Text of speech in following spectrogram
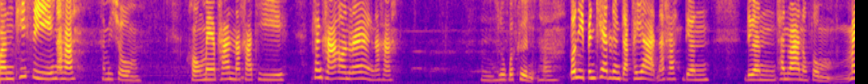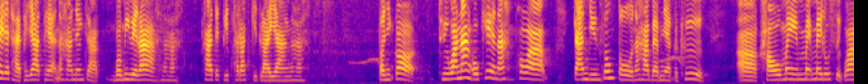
วันที่สี่นะคะท่านผู้ชมของแม่พันธุ์นะคะ ทีแข้งขาอ่อนแรงนะคะลูกประขึ้นค่ะตัวนี้เป็นเคสเรื่องจากพยาธินะคะ เดือนเดือนท่านว่าน้องสมไม่ได้ถ่ายพยาธิแพะนะคะ เนื่องจากบ่มีเวลานะคะค่าจะติดภารกิจหลายอย่างนะคะ ตอนนี้ก็ถือว่านั่งโอเคนะ เพราะว่าการยืนทรงโตนะคะ แบบเนี้ยก็คืออเขาไม่ไม่ไม่รู้สึกว่า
